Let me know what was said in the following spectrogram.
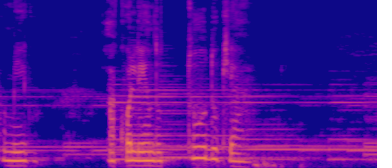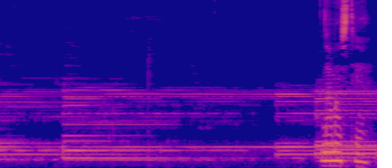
comigo, acolhendo tudo o que há. Namastê.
